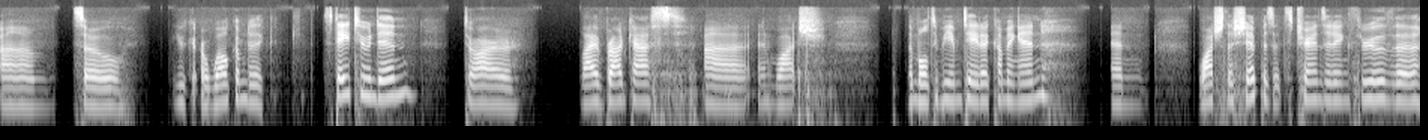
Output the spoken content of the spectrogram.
Um, so you are welcome to stay tuned in to our live broadcast uh, and watch the multi-beam data coming in and watch the ship as it's transiting through the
